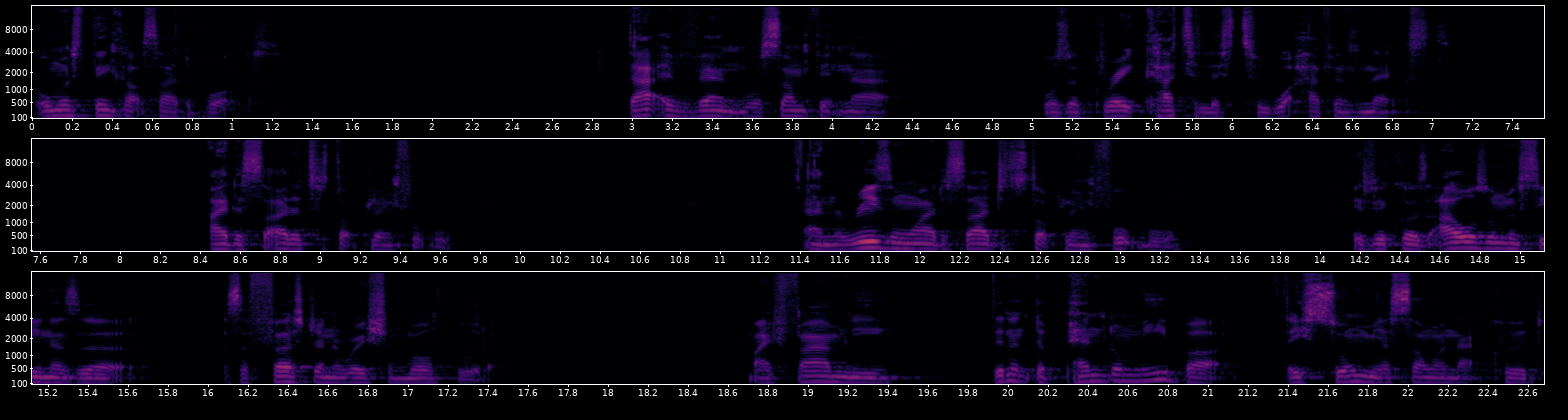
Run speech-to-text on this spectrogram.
almost think outside the box. That event was something that was a great catalyst to what happens next. I decided to stop playing football. And the reason why I decided to stop playing football is because I was almost seen as a, as a first generation wealth builder. My family didn't depend on me, but they saw me as someone that could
